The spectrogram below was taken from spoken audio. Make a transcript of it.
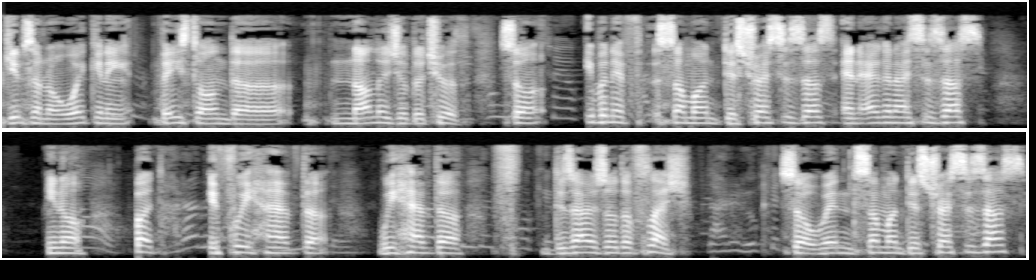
gives an awakening based on the knowledge of the truth. So even if someone distresses us and agonizes us, you know, but if we have the we have the f- desires of the flesh. So when someone distresses us,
